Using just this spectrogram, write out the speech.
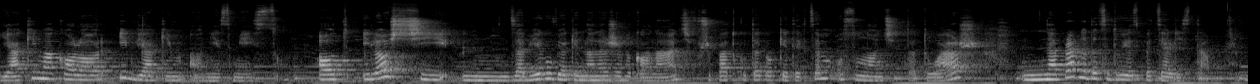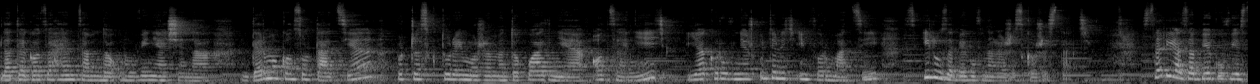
jaki ma kolor i w jakim on jest miejscu. Od ilości mm, zabiegów, jakie należy wykonać w przypadku tego, kiedy chcemy usunąć tatuaż, naprawdę decyduje specjalista. Dlatego zachęcam do umówienia się na dermokonsultację, podczas której możemy dokładnie ocenić, jak również udzielić informacji, z ilu zabiegów należy skorzystać. Seria zabiegów jest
